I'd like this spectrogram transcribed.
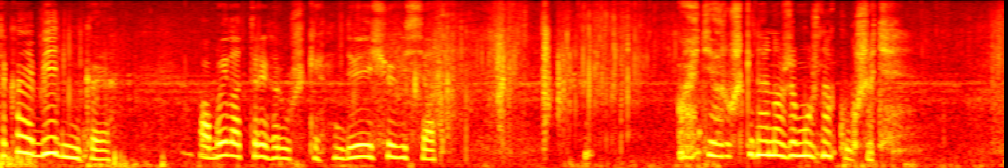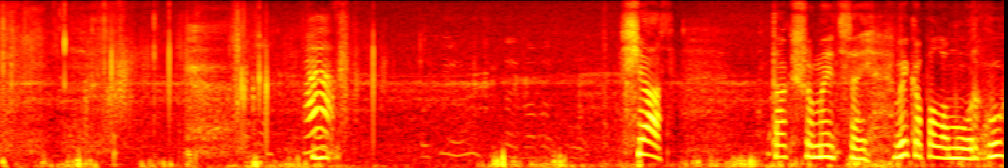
така бідненька. А было три грушки. Две еще висят. А эти грушки, наверное, уже можно кушать. А, Щас. Так що ми цей викопала морку,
